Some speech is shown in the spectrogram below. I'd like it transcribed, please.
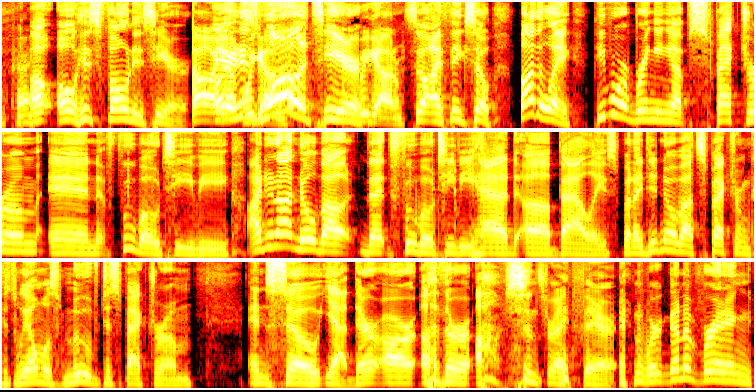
Okay. Uh, oh, his phone is here. Oh, yeah, and we his got him. wallet's here. We got him. So I think so. By the way, people are bringing up Spectrum and Fubo TV. I did not know about that Fubo TV had uh, Bally's, but I did know about Spectrum because we almost moved to Spectrum. And so, yeah, there are other options right there. And we're gonna bring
